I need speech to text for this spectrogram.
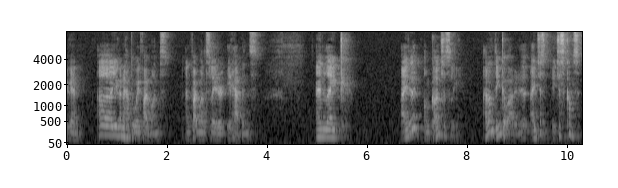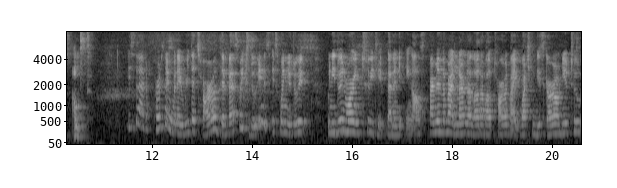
again uh, you're going to have to wait five months and five months later it happens and like i do it unconsciously i don't think about it It- i just it just comes out Is that personally when I read the tarot, the best way to do it is, is when you do it when you do it more intuitive than anything else. I remember I learned a lot about tarot by watching this girl on YouTube.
